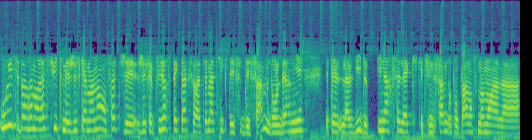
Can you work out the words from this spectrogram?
Oui, c'est pas vraiment la suite, mais jusqu'à maintenant, en fait, j'ai fait plusieurs spectacles sur la thématique des, des, femmes, dont le dernier était la vie de Pinar Selek, qui est une femme dont on parle en ce moment à la,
